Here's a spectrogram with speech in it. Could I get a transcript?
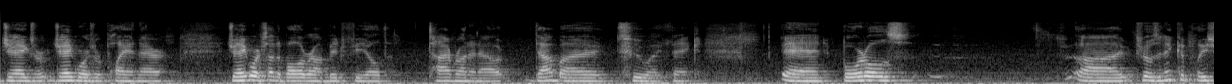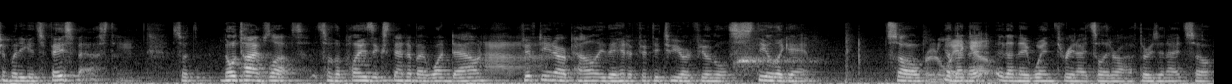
Jags were, Jaguars were playing there. Jaguars had the ball around midfield. Time running out, down by two, I think. And Bortles uh, throws an incompletion, but he gets face masked. Hmm. So it's, no time's left. So the play is extended by one down. Ah. 15 yard penalty. They hit a 52 yard field goal, steal the game. So then, they, then they win three nights later on a Thursday night. So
